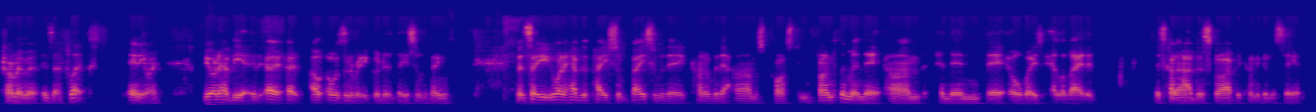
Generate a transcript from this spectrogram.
trying to remember, is that flexed? Anyway, you want to have the. Uh, I wasn't really good at these sort of things, but so you want to have the patient basically with their kind of with their arms crossed in front of them and their arm and then their elbows elevated. It's kind of hard to describe. You're kind of going to see it.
